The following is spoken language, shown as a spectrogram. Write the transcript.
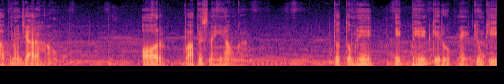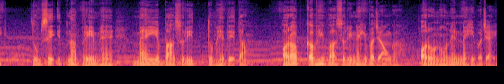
अब मैं जा रहा हूँ और वापस नहीं आऊँगा। तो तुम्हें एक भेंट के रूप में, क्योंकि तुमसे इतना प्रेम है, मैं ये बांसुरी तुम्हें देता हूँ। और अब कभी बांसुरी नहीं बजाऊँगा, और उन्होंने नहीं बजाई।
